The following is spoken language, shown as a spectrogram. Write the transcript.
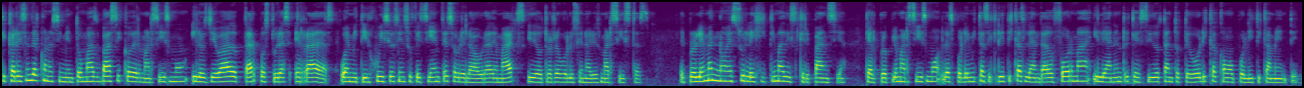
que carecen del conocimiento más básico del marxismo y los lleva a adoptar posturas erradas o a emitir juicios insuficientes sobre la obra de Marx y de otros revolucionarios marxistas. El problema no es su legítima discrepancia, que al propio marxismo las polémicas y críticas le han dado forma y le han enriquecido tanto teórica como políticamente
